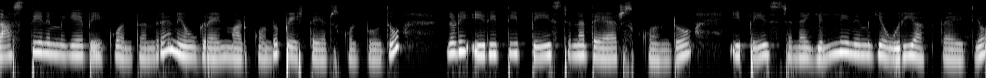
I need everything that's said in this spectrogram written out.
ಜಾಸ್ತಿ ನಿಮಗೆ ಬೇಕು ಅಂತಂದರೆ ನೀವು ಗ್ರೈಂಡ್ ಮಾಡಿಕೊಂಡು ಪೇಸ್ಟ್ ತಯಾರಿಸ್ಕೊಳ್ಬೋದು. ನೋಡಿ, ಈ ರೀತಿ ಪೇಸ್ಟನ್ನು ತಯಾರಿಸ್ಕೊಂಡು, ಈ ಪೇಸ್ಟನ್ನು ಎಲ್ಲಿ ನಿಮಗೆ ಉರಿ ಆಗ್ತಾ ಇದೆಯೋ,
